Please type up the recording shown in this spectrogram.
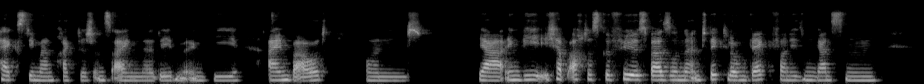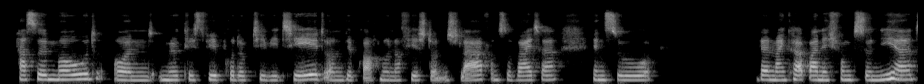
Hacks, die man praktisch ins eigene Leben irgendwie einbaut. Und ja, irgendwie, ich habe auch das Gefühl, es war so eine Entwicklung weg von diesem ganzen Hustle-Mode und möglichst viel Produktivität und wir brauchen nur noch vier Stunden Schlaf und so weiter, hinzu, wenn mein Körper nicht funktioniert,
